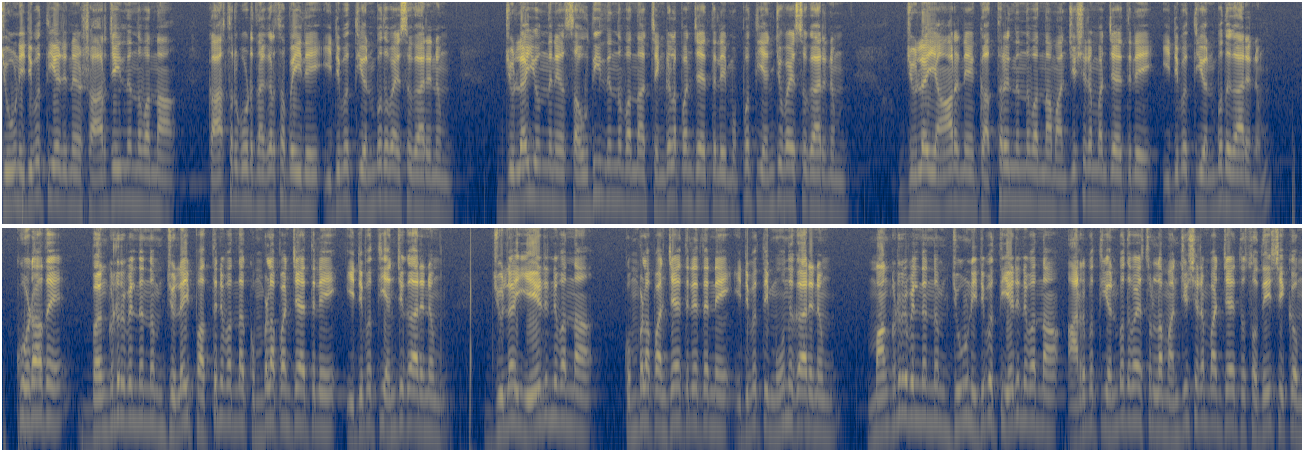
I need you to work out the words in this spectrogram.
ജൂൺ ഇരുപത്തിയേഴിന് ഷാർജയിൽ നിന്ന് വന്ന കാസർഗോഡ് നഗരസഭയിലെ ഇരുപത്തിയൊൻപത് വയസ്സുകാരനും ജൂലൈ ഒന്നിന് സൗദിയിൽ നിന്ന് വന്ന ചെങ്കള പഞ്ചായത്തിലെ മുപ്പത്തിയഞ്ച് വയസ്സുകാരനും ജൂലൈ ആറിന് ഖത്തറിൽ നിന്ന് വന്ന മഞ്ചേശ്വരം പഞ്ചായത്തിലെ ഇരുപത്തിയൊൻപതുകാരനും. കൂടാതെ ബംഗളൂരുവിൽ നിന്നും ജൂലൈ പത്തിന് വന്ന കുമ്പള പഞ്ചായത്തിലെ ഇരുപത്തിയഞ്ചുകാരനും ജൂലൈ ഏഴിന് വന്ന കുമ്പള പഞ്ചായത്തിലെ തന്നെ ഇരുപത്തിമൂന്നുകാരനും മംഗളൂരുവിൽ നിന്നും ജൂൺ ഇരുപത്തിയേഴിന് വന്ന അറുപത്തിയൊൻപത് വയസ്സുള്ള മഞ്ചേശ്വരം പഞ്ചായത്ത് സ്വദേശിക്കും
